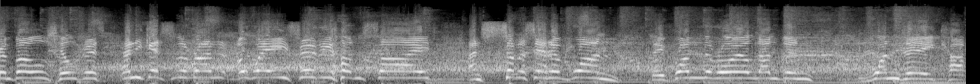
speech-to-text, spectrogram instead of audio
and bowls Hildreth, and he gets the run away through the onside, and Somerset have won. They've won the Royal London One Day Cup.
